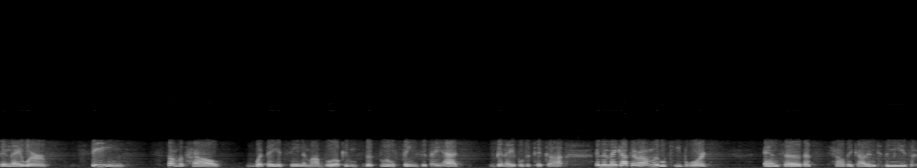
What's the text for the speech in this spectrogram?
then they were seeing some of how what they had seen in my book and the little things that they had been able to pick up. And then they got their own little keyboard. And so that's how they got into the music.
